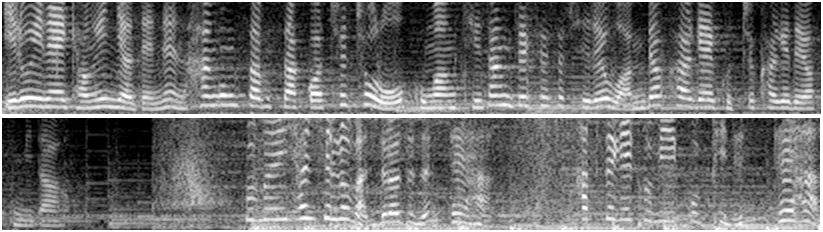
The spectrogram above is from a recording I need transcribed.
이로 인해 경인여대는 항공서비스학과 최초로 공항 지상직 실습실을 완벽하게 구축하게 되었습니다. 꿈을 현실로 만들어주는 대학. 학생의 꿈이 꽃피는 대학.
